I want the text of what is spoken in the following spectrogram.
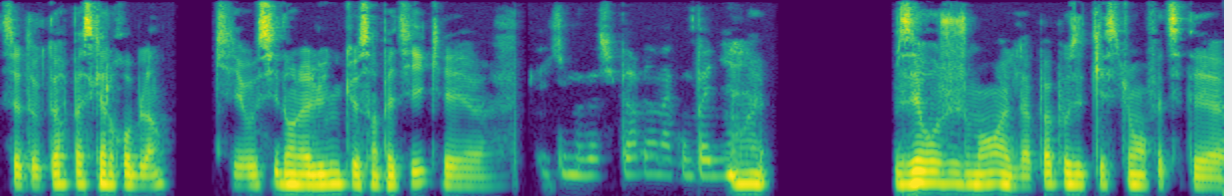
c'est le docteur Pascal Roblin qui est aussi dans la lune que sympathique et Et qui nous a super bien accompagnés. ouais. Zéro jugement, elle n'a pas posé de questions en fait, c'était euh,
